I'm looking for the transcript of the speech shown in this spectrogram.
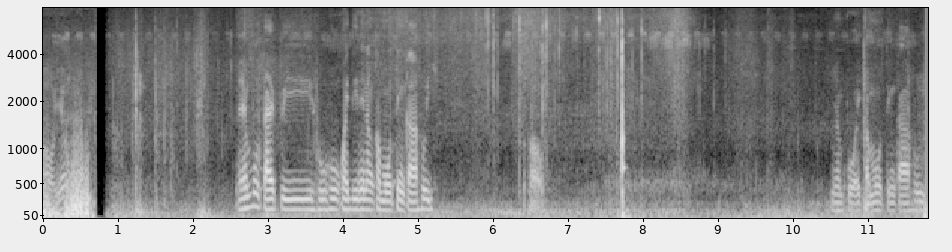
Oh, yun. Ayan po, tayo po huhukay din ng kamuting kahoy. Oh. Yan po ay kamuting kahoy.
